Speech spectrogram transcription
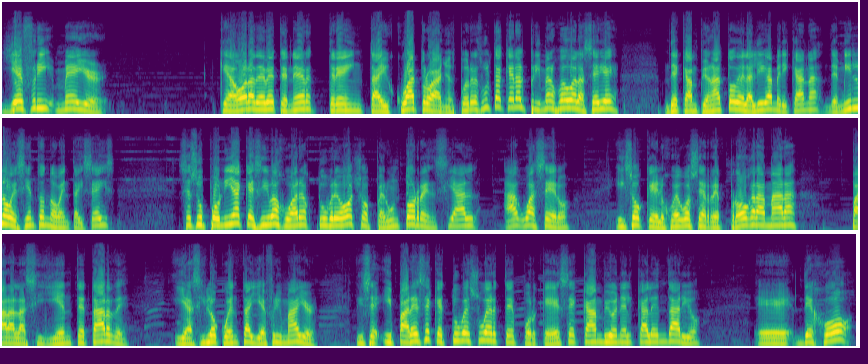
Jeffrey Mayer, que ahora debe tener 34 años. Pues resulta que era el primer juego de la serie de campeonato de la Liga Americana de 1996. Se suponía que se iba a jugar octubre 8, pero un torrencial aguacero hizo que el juego se reprogramara para la siguiente tarde. Y así lo cuenta Jeffrey Mayer. Dice, y parece que tuve suerte porque ese cambio en el calendario eh, dejó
